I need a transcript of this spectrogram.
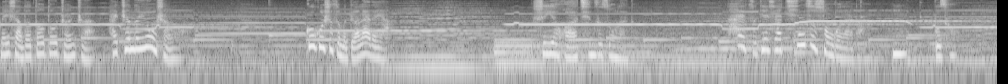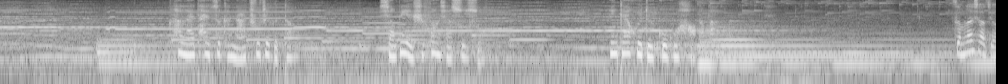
没想到兜兜转转还真的用上了。姑姑是怎么得来的呀？是夜华亲自送来的。太子殿下亲自送过来的？嗯，不错。看来太子肯拿出这个灯，想必也是放下素素了，应该会对姑姑好的吧？怎么了，小九？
